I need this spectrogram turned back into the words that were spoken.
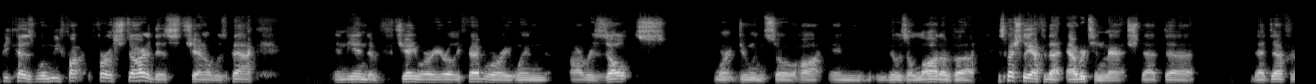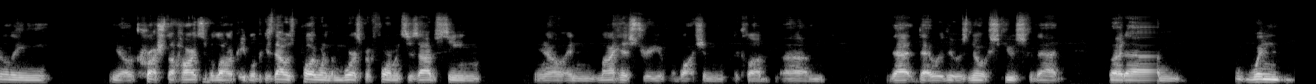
because when we f- first started this channel was back in the end of January, early February, when our results weren't doing so hot, and there was a lot of, uh, especially after that Everton match, that uh, that definitely, you know, crushed the hearts of a lot of people because that was probably one of the worst performances I've seen, you know, in my history of watching the club. Um, that that there was no excuse for that, but um, when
